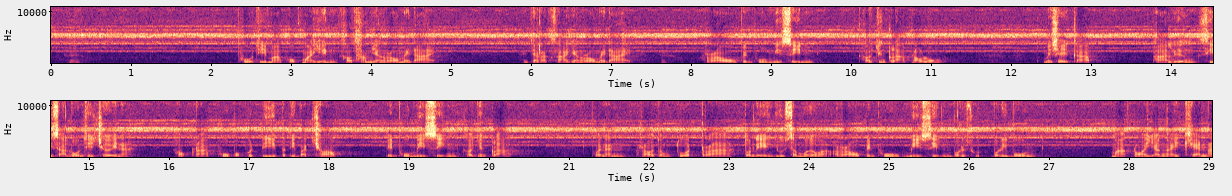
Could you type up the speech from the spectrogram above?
227 ผู้ที่มาพบมาเห็นเขาทำอย่างเราไม่ได้ จะรักษาอย่างเราไม่ได้ เราเป็นผู้มีศีลเขาจึงกราบเราลง ไม่ใช่กราบ ผ้าเหลืองศีรษะโล้นเฉยๆนะเขากราบผู้ประพฤติดีปฏิบัติชอบ เป็นผู้มีศีลเขาจึงกราบ เพราะนั้นเราต้องตรวจตราตนเองอยู่เสมอว่าเราเป็นผู้มีศีลบริสุทธิ์บริบูรณ์ มากน้อยอย่างไงแค่ไหน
